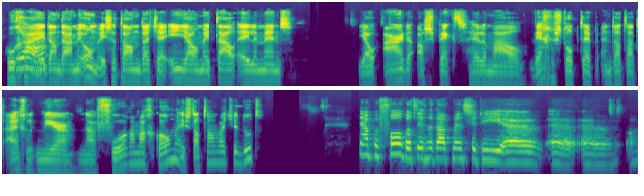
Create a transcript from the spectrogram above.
Hoe ga je dan daarmee om? Is het dan dat je in jouw metaalelement jouw aardeaspect helemaal weggestopt hebt en dat dat eigenlijk meer naar voren mag komen? Is dat dan wat je doet? Ja, bijvoorbeeld inderdaad mensen die, eh, eh, eh, eh,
